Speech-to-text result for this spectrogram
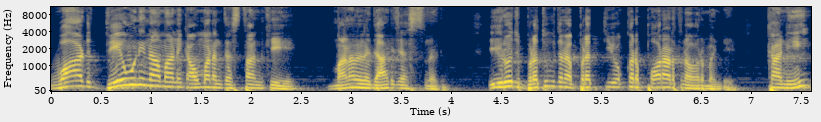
వాడు దేవుని నామానికి అవమానం తెస్తానికి మనల్ని దాడి చేస్తున్నాడు. ఈరోజు బ్రతుకుతున్న ప్రతి ఒక్కరు పోరాడుతున్నవరమండి కానీ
